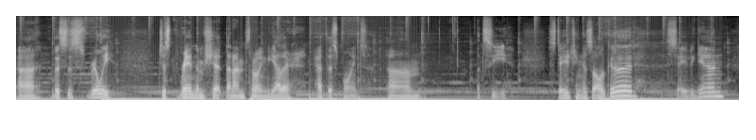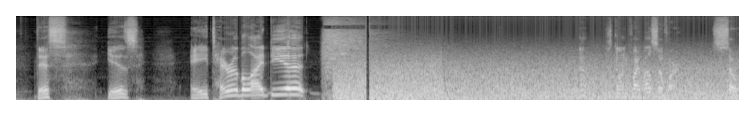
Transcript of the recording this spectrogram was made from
Uh, this is really just random shit that I'm throwing together at this point. Um, let's see. Staging is all good. Save again. This is a terrible idea. going quite well so far. So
